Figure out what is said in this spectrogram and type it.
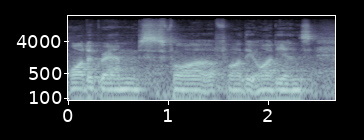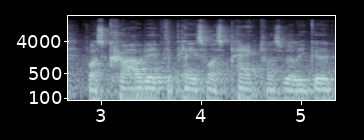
autograms for, for the audience. It was crowded, the place was packed, was really good.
